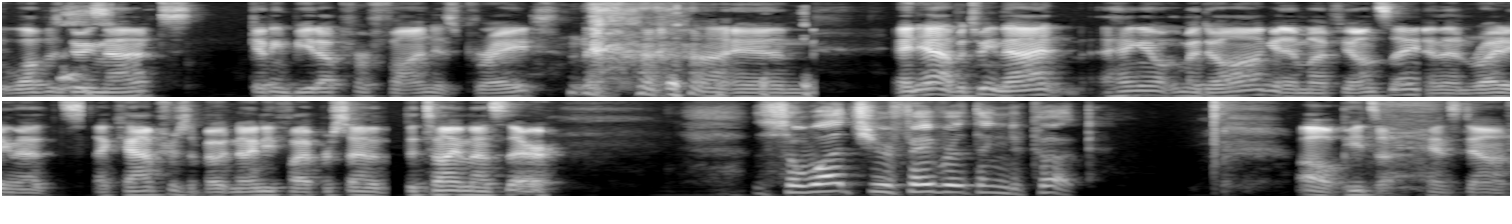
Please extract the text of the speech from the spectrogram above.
love nice. doing that. Getting beat up for fun is great, and and yeah, between that, hanging out with my dog and my fiance, and then writing, that that captures about ninety five percent of the time that's there. So, what's your favorite thing to cook? Oh, pizza, hands down.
